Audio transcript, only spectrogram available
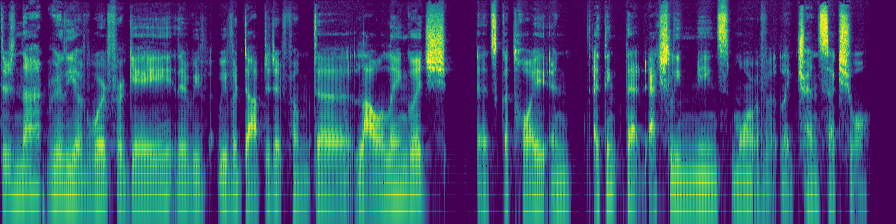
There's not really a word for gay. We've we've adopted it from the Lao language. It's katoi, and I think that actually means more of a like transsexual,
